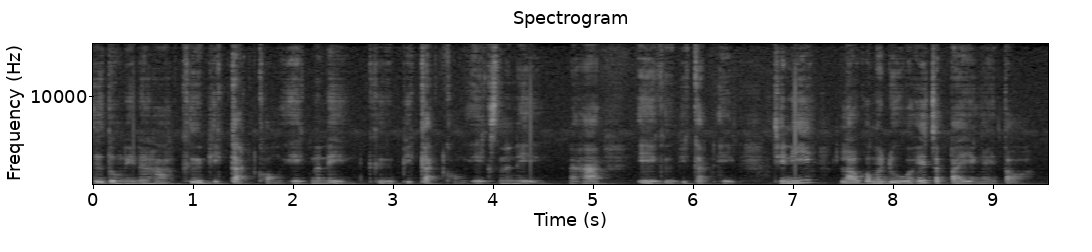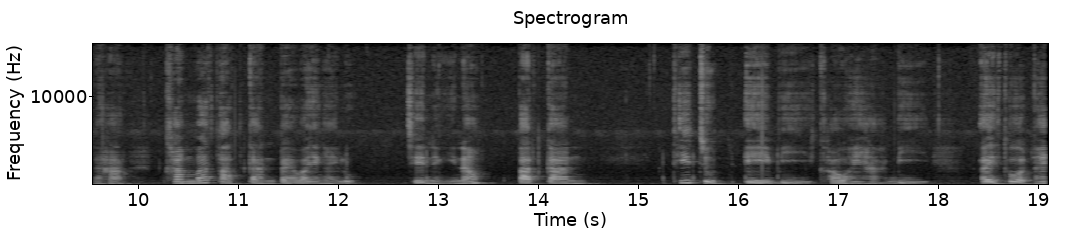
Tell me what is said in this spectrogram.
คือตรงนี้นะคะ คือพิกัดของ x นั่นเอง คือพิกัดของ x นั่นเองนะคะ a คือพิกัด x ทีนี้เราก็มาดูว่าเอ๊ะจะไปยังไงต่อนะคะคำว่าตัดกันแปลว่ายังไงลูก เช่นอย่างนี้เนาะ ตัดกัน ที่จุด a b เขาให้หา b เอ้ยโทษให้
